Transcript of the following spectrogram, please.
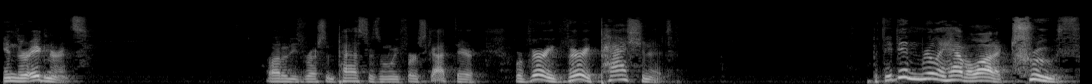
in their ignorance. A lot of these Russian pastors, when we first got there, were very, very passionate. But they didn't really have a lot of truth.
